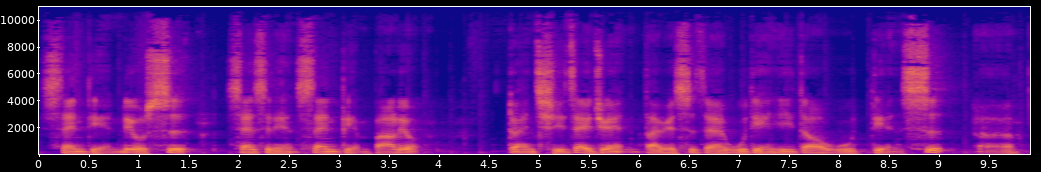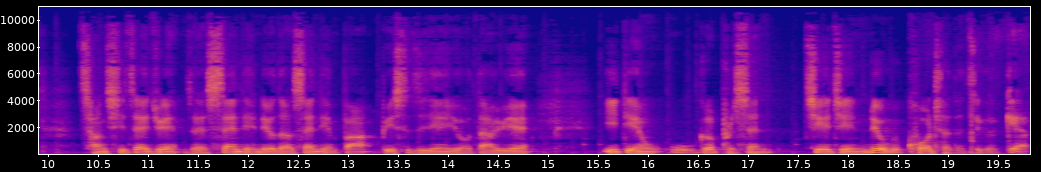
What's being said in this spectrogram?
三点六四，三十年三点八六。短期债券大约是在五点一到五点四，呃，长期债券在三点六到三点八，彼此之间有大约。一点五个 percent，接近六个 quarter 的这个 gap，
